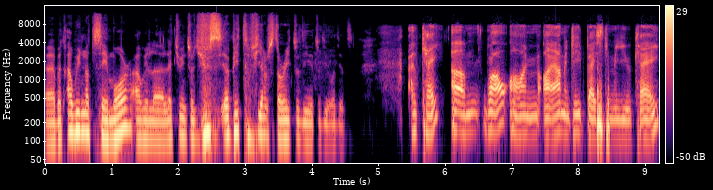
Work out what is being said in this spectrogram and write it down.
Uh, but I will not say more. I will let you introduce a bit of your story to the to the audience. Okay. Um, well, I'm I am indeed based in the UK.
